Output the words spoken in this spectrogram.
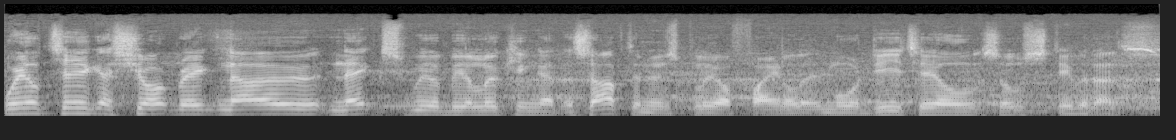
We'll take a short break now. Next, we'll be looking at this afternoon's playoff final in more detail, so stay with us.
